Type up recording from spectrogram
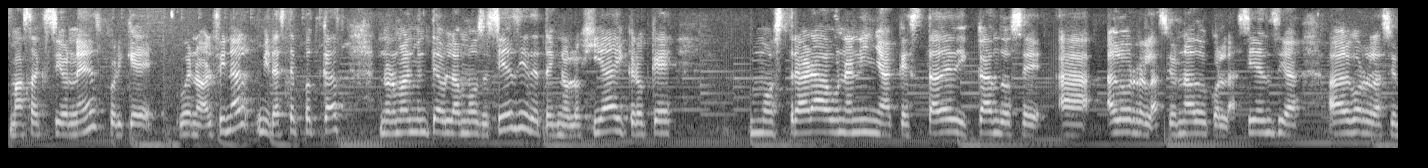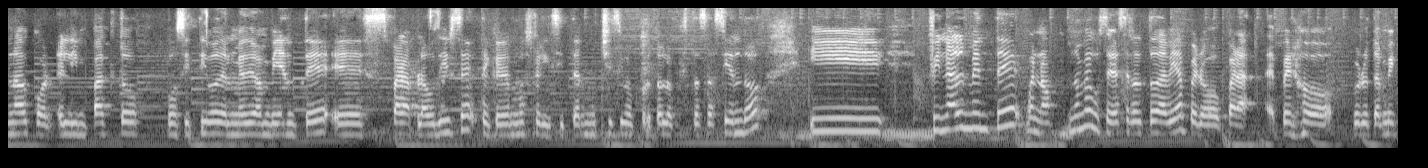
más acciones, porque bueno, al final, mira, este podcast normalmente hablamos de ciencia y de tecnología y creo que mostrar a una niña que está dedicándose a algo relacionado con la ciencia, a algo relacionado con el impacto positivo del medio ambiente es para aplaudirse. Te queremos felicitar muchísimo por todo lo que estás haciendo. Y finalmente, bueno, no me gustaría cerrar todavía, pero para, pero, pero también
